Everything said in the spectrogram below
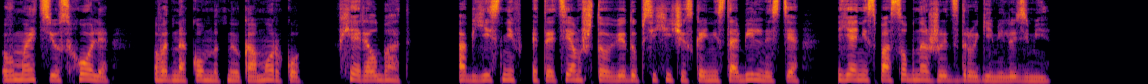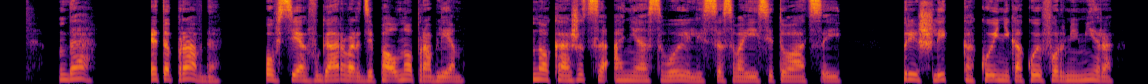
в Мэтьюс-холле в однокомнатную каморку в Херилбад, объяснив это тем, что ввиду психической нестабильности я не способна жить с другими людьми. Да, это правда. У всех в Гарварде полно проблем. Но, кажется, они освоились со своей ситуацией, пришли к какой-никакой форме мира —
